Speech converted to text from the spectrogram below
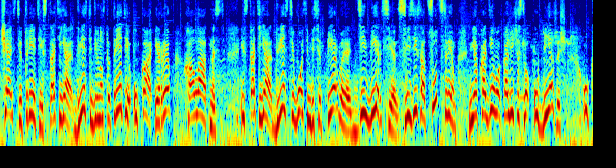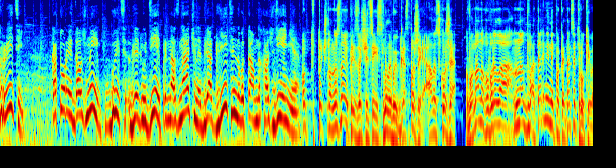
частью 3 статья 293 УК РФ «Халатность» и статья 281 «Диверсия» в связи с отсутствием необходимого количества убежищ, укрытий, которые должны быть для людей предназначены для длительного там нахождения. От точно не знаю прізвище цієї сміливої госпожи, але схоже, вона наговорила на два терміни по 15 років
